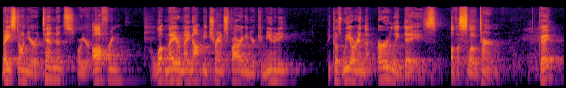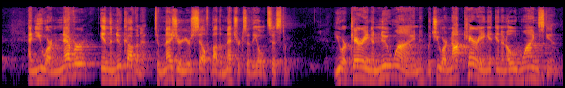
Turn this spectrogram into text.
based on your attendance or your offering or what may or may not be transpiring in your community because we are in the early days of a slow turn. Okay? And you are never in the new covenant to measure yourself by the metrics of the old system. You are carrying a new wine, but you are not carrying it in an old wineskin.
